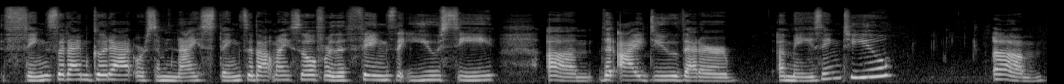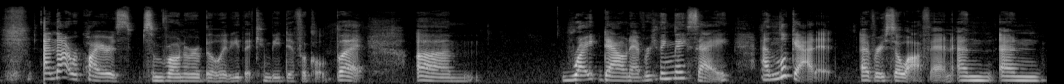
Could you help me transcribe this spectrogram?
things that I'm good at or some nice things about myself or the things that you see um, that I do that are amazing to you. Um, and that requires some vulnerability that can be difficult, but um, write down everything they say and look at it every so often and and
